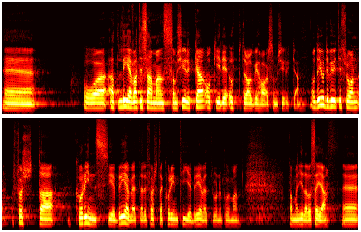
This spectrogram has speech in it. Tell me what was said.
Eh, och att leva tillsammans som kyrka och i det uppdrag vi har som kyrka. Och det gjorde vi utifrån första Korintierbrevet, eller första Korintiebrevet beroende på hur man, vad man gillar att säga. Eh,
